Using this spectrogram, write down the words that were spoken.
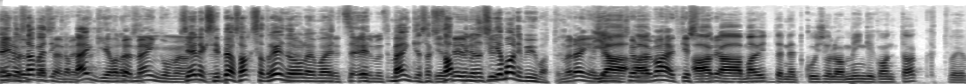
ei no sa pead ikka mängija olema. selleks ei pea saksa treener olema, et et, mängija saaks tappi, selles on siiamaani müümata. ma räägin, seal ei ole vahet, kes on aga ma ütlen, et kui sul on mingi kontakt või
